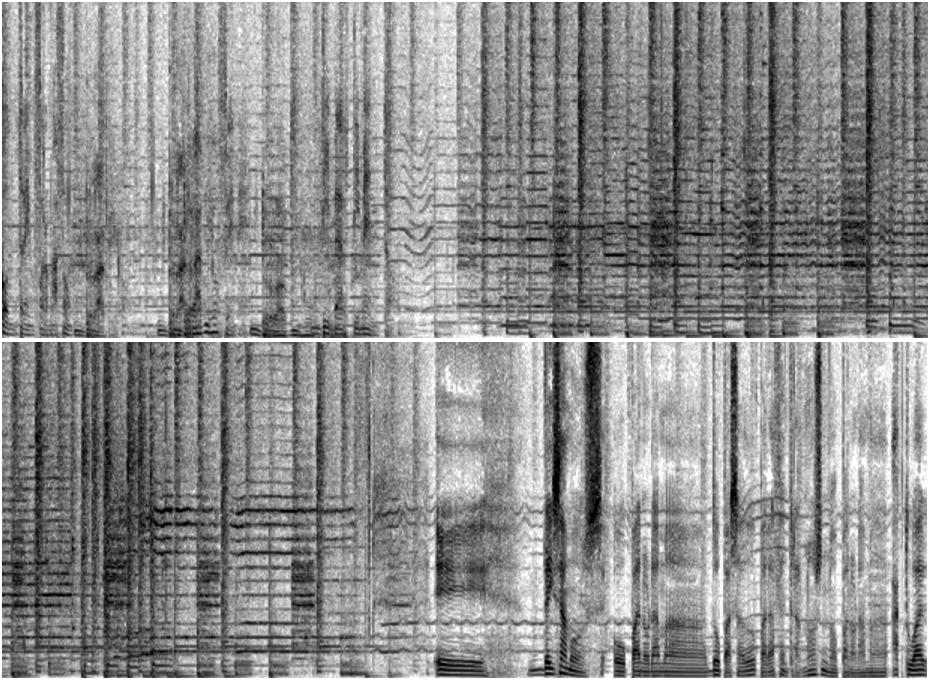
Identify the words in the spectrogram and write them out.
Contrainformación. Radio, Radio Fene. Radio. Divertimento. E deixamos o panorama do pasado para centrarnos no panorama actual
